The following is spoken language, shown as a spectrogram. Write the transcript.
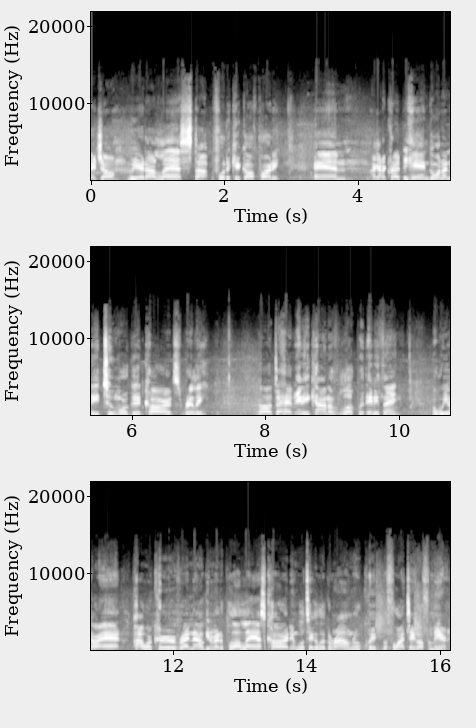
Right, y'all. We're at our last stop before the kickoff party, and I got a crappy hand going. I need two more good cards, really, uh, to have any kind of luck with anything. But we are at Power Curve right now, getting ready to pull our last card, and we'll take a look around real quick before I take off from here.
